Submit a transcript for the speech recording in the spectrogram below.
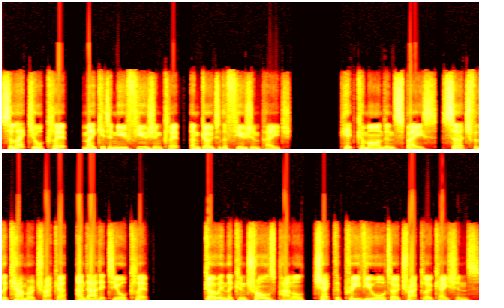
Select your clip, make it a new Fusion clip, and go to the Fusion page. Hit Command and Space, search for the camera tracker, and add it to your clip. Go in the Controls panel, check the Preview Auto Track locations.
